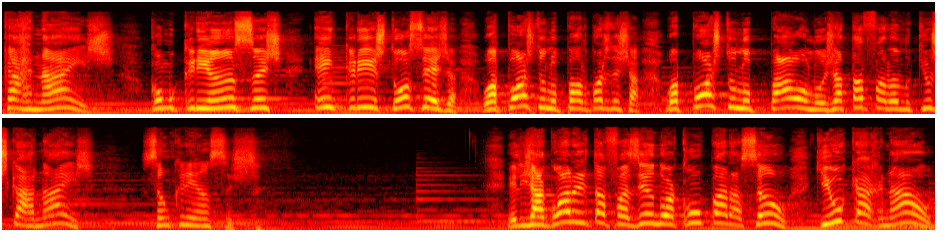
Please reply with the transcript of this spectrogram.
carnais, como crianças em Cristo. Ou seja, o apóstolo Paulo, pode deixar, o apóstolo Paulo já está falando que os carnais são crianças. Ele já agora ele está fazendo a comparação que o carnal,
